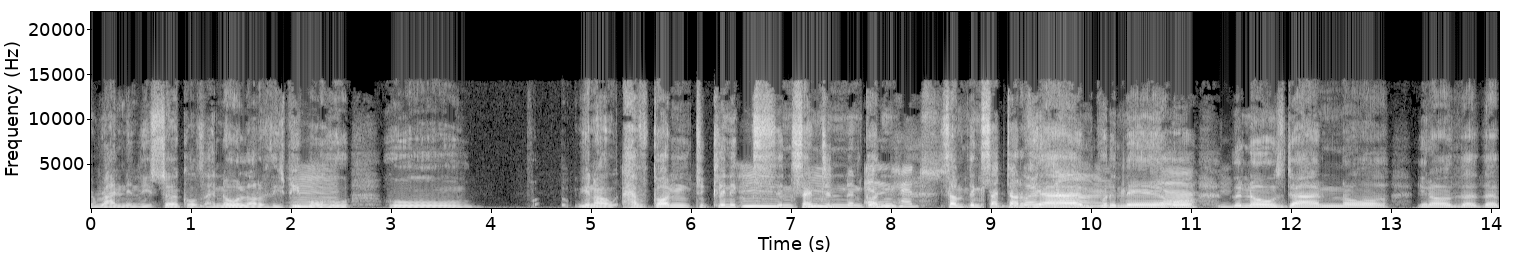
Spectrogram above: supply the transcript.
run in these circles. I know a lot of these people Mm. who who you know have gone to clinics in Sandton and gotten Mm. had something sucked out of here and put in there, Yeah. Mm. or the nose done, or you know the the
